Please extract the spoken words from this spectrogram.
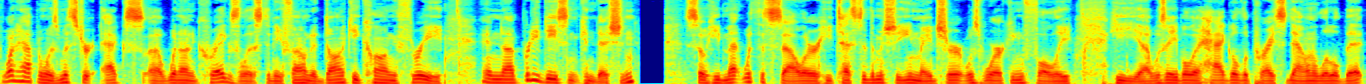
What happened was Mr. X uh, went on Craigslist and he found a Donkey Kong 3 in uh, pretty decent condition. So he met with the seller, he tested the machine, made sure it was working fully. He uh, was able to haggle the price down a little bit.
